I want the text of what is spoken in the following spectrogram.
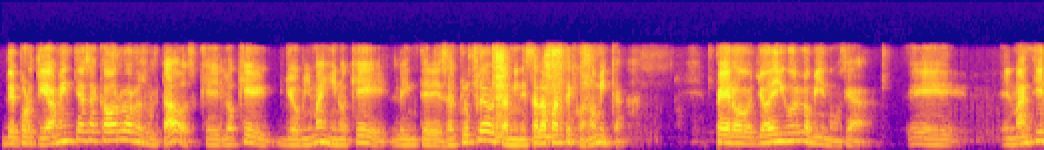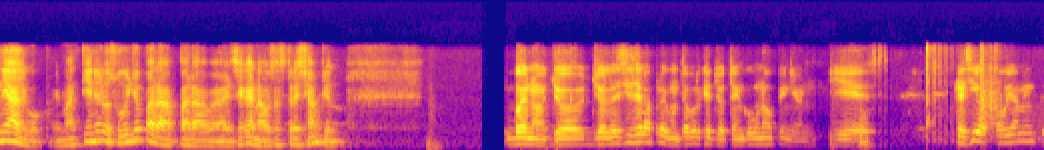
deportivamente ha sacado los resultados, que es lo que yo me imagino que le interesa al club, pero también está la parte económica. Pero yo digo lo mismo, o sea, eh, el man tiene algo, el man tiene lo suyo para, para haberse ganado esas tres Champions. Bueno, yo, yo les hice la pregunta porque yo tengo una opinión y es que sí, obviamente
